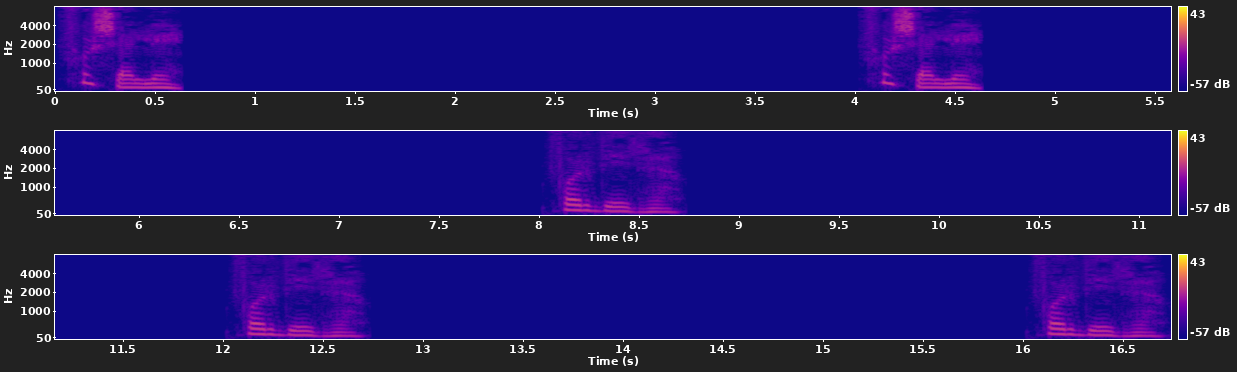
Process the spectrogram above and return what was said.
forskjellig forskjellig Forvirre. Forvirre. Forvirre.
